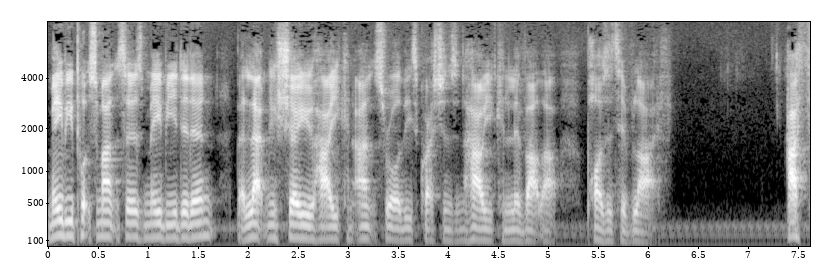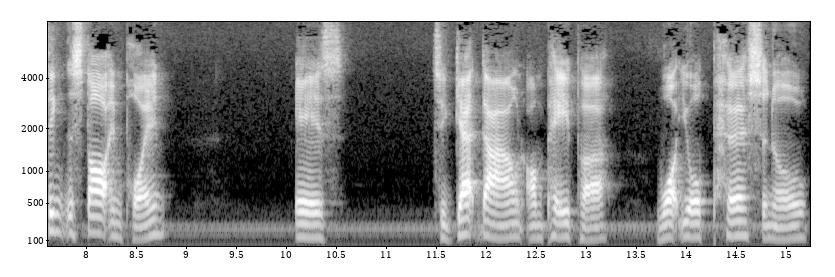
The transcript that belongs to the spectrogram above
Maybe you put some answers maybe you didn't but let me show you how you can answer all these questions and how you can live out that positive life. I think the starting point is to get down on paper what your personal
